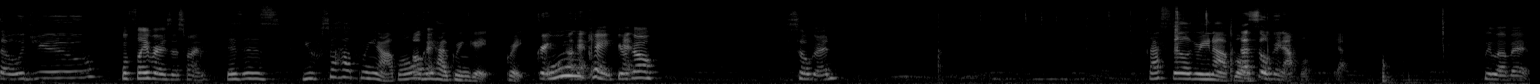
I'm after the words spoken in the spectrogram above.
soju. What flavor is this one? This is. You still have green apple. Okay. We have green grape. Grape. Great. Ooh, okay. okay, here we go. So good. That's still a green apple. That's still a green apple. Yeah. We love it.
